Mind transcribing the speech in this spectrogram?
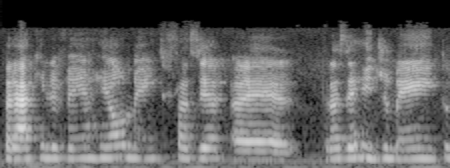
para que ele venha realmente fazer, é, trazer rendimento,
